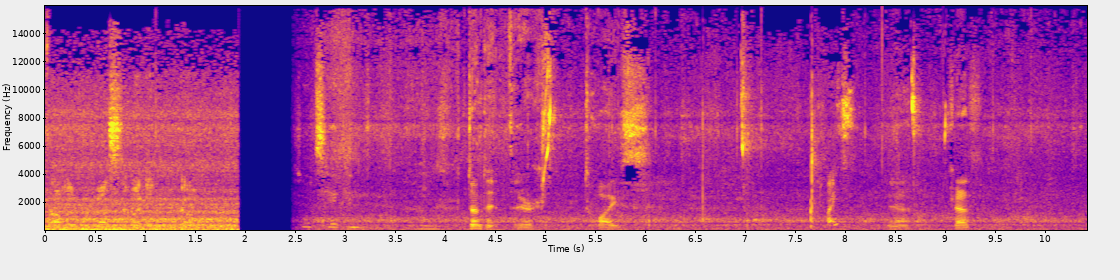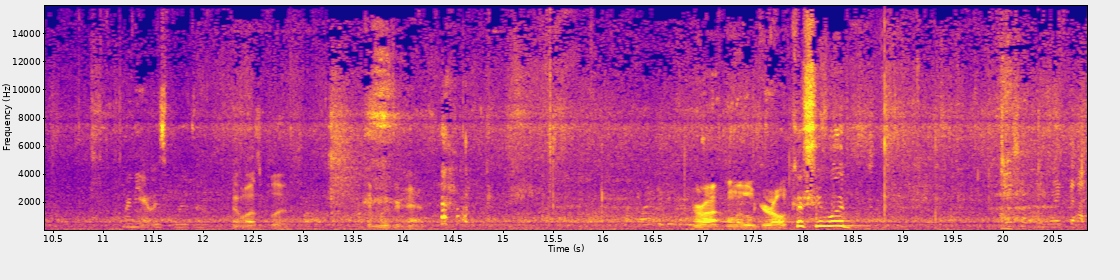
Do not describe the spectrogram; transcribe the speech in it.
probably the best if I didn't go. Taking I've done it there twice. Twice. Yeah, because year it was blue though. it was blue. Okay, move your hand. Rotten little girl, because she would. Do Something like that.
